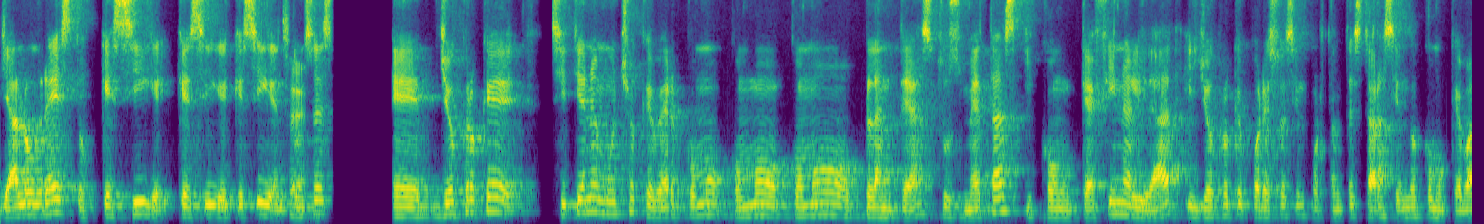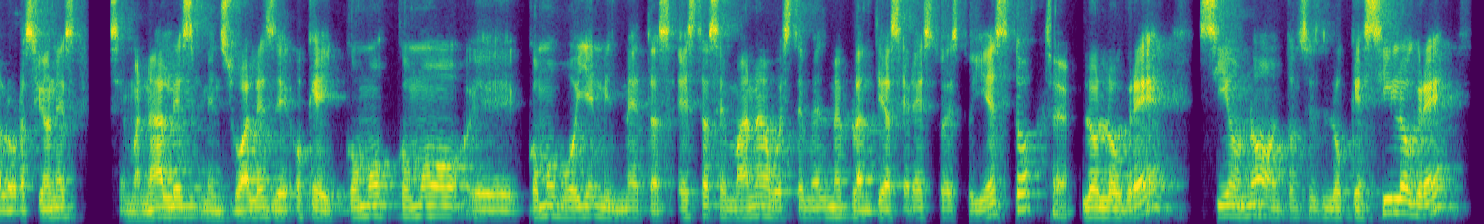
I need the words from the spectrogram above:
ya logré esto, ¿qué sigue? ¿Qué sigue? ¿Qué sigue? Entonces, eh, yo creo que sí tiene mucho que ver cómo, cómo, cómo planteas tus metas y con qué finalidad. Y yo creo que por eso es importante estar haciendo como que valoraciones semanales, mensuales de, ok, ¿cómo, cómo, eh, cómo voy en mis metas? Esta semana o este mes me planteé hacer esto, esto y esto. ¿Lo logré? Sí o no. Entonces, lo que sí logré,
